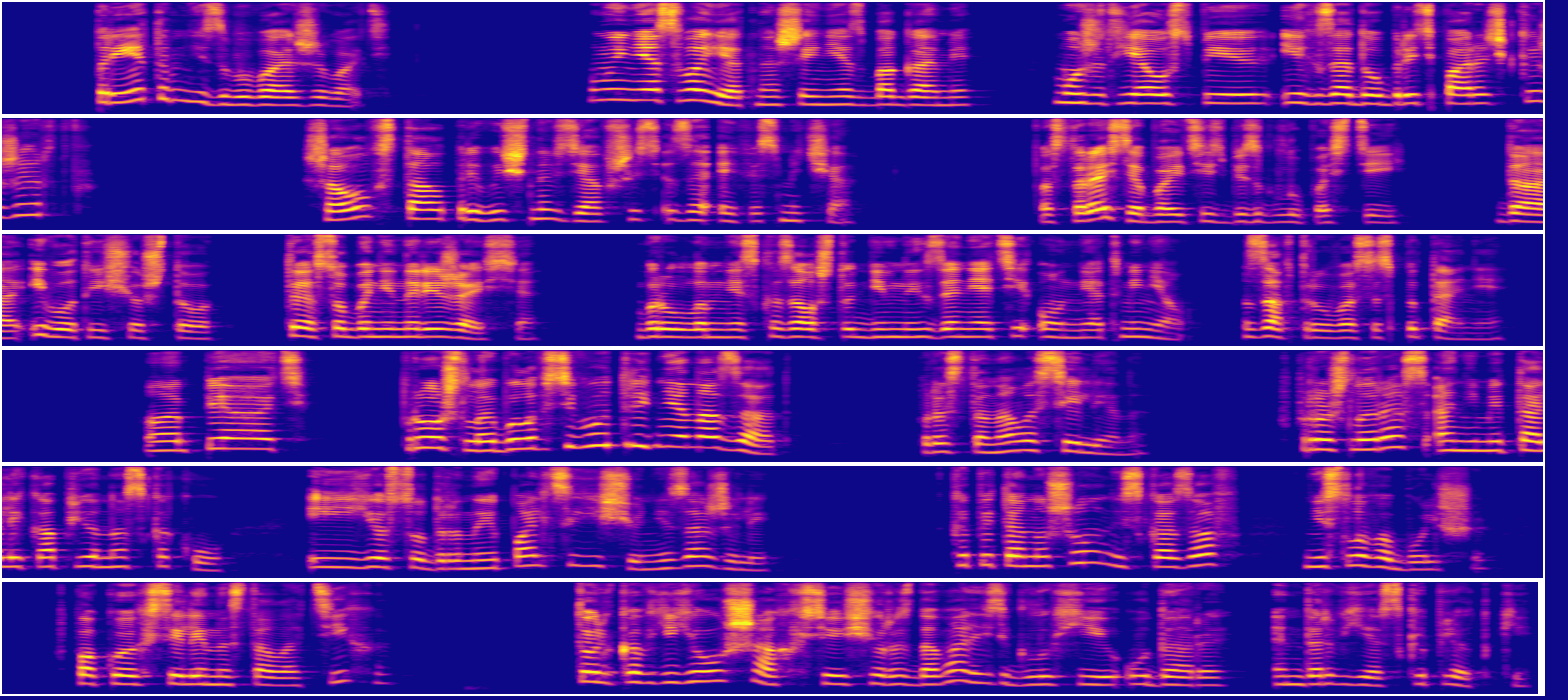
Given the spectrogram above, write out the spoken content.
при этом не забывая жевать. «У меня свои отношения с богами», может, я успею их задобрить парочкой жертв?» Шаол встал, привычно взявшись за эфес меча. «Постарайся обойтись без глупостей. Да, и вот еще что. Ты особо не наряжайся. Брулла мне сказал, что дневных занятий он не отменял. Завтра у вас испытание». «Опять? Прошлое было всего три дня назад», – простонала Селена. В прошлый раз они метали копье на скаку, и ее содранные пальцы еще не зажили – Капитан ушел, не сказав ни слова больше. В покоях Селены стало тихо. Только в ее ушах все еще раздавались глухие удары эндервьерской плетки.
